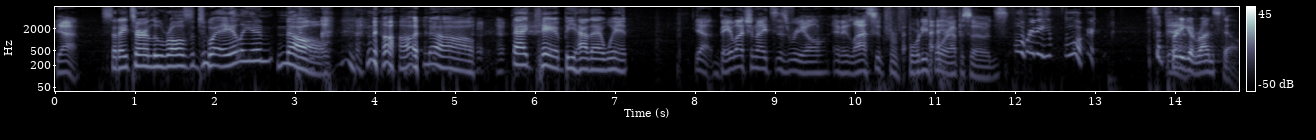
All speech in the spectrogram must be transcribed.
Yeah. So they turned Lou Rawls into an alien? No. no, no. That can't be how that went. Yeah, Baywatch Nights is real, and it lasted for 44 episodes. 44. That's a pretty Yeah. good run still.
